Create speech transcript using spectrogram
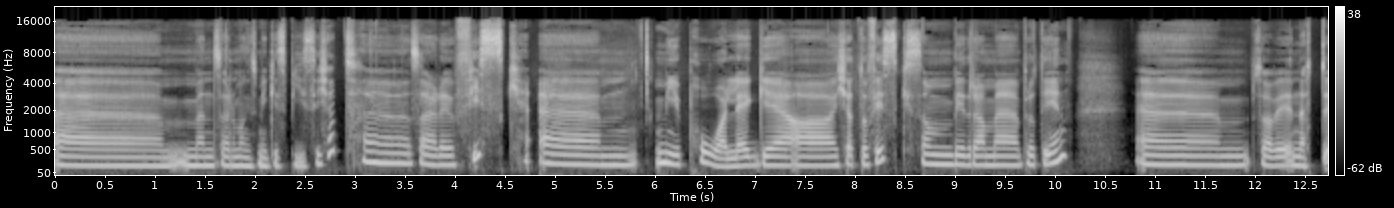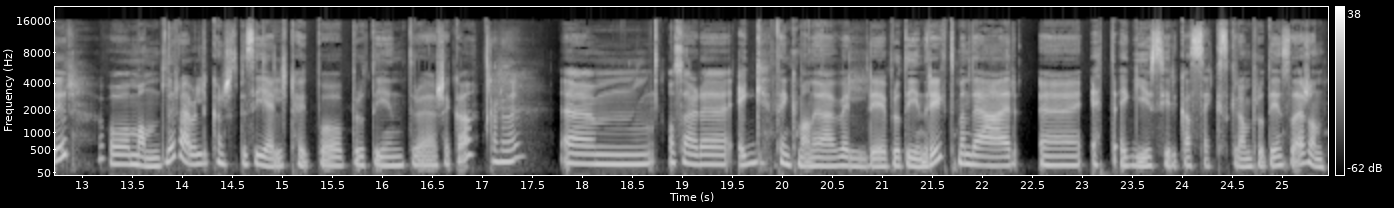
Eh, men så er det mange som ikke spiser kjøtt. Så er det jo fisk. Mye pålegg av kjøtt og fisk som bidrar med protein. Så har vi nøtter, og mandler er vel kanskje spesielt høyt på protein, tror jeg jeg sjekka. Kanskje det? Um, og så er det egg, tenker man jo er veldig proteinrikt, men det er uh, ett egg gir ca. 6 gram protein, så det er sånn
